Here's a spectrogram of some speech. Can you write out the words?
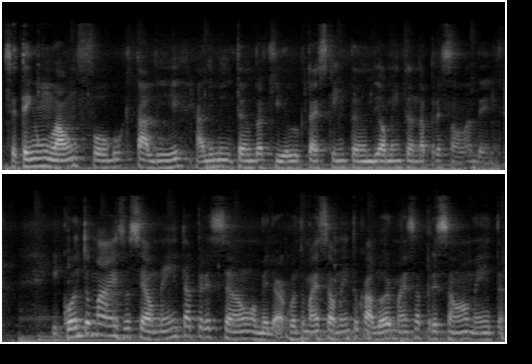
Você tem um, lá um fogo que está ali alimentando aquilo, que está esquentando e aumentando a pressão lá dentro. E quanto mais você aumenta a pressão, ou melhor, quanto mais você aumenta o calor, mais a pressão aumenta.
